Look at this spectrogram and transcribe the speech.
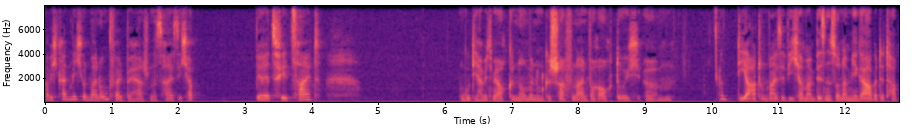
Aber ich kann mich und mein Umfeld beherrschen. Das heißt, ich habe ja jetzt viel Zeit. Gut, die habe ich mir auch genommen und geschaffen, einfach auch durch ähm, die Art und Weise, wie ich an meinem Business und an mir gearbeitet habe.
